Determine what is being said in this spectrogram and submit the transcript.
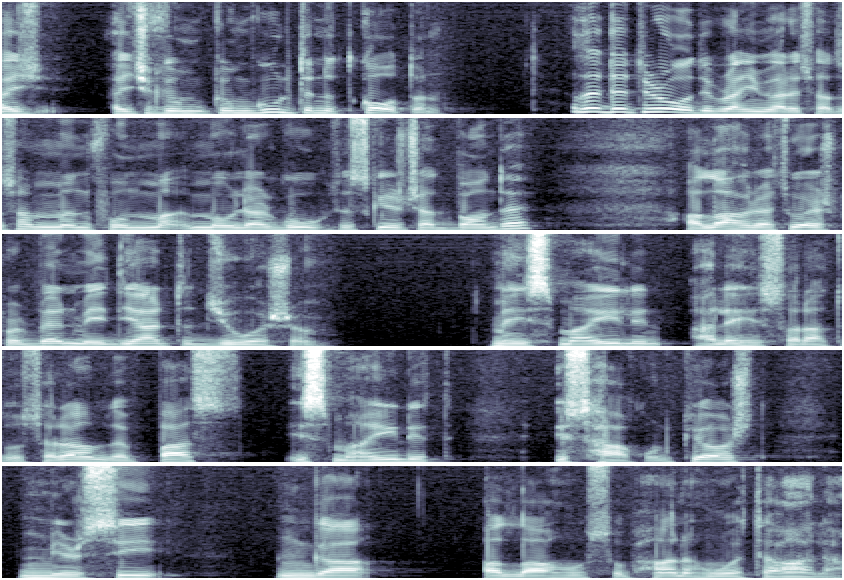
ai, ai që kë, këmbgulte në të kotën. Dhe detyrohet Ibrahimi alejhi salatu wassalam më në fund më, me u largu se s'kishte çfarë të bënte. Allahu i Lartësuar e shpërblen me një djalë të dëgjueshëm, me Ismailin alejhi salatu wassalam dhe pas Ismailit Ishakun. Kjo është mirësi nga Allahu subhanahu wa ta'ala.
